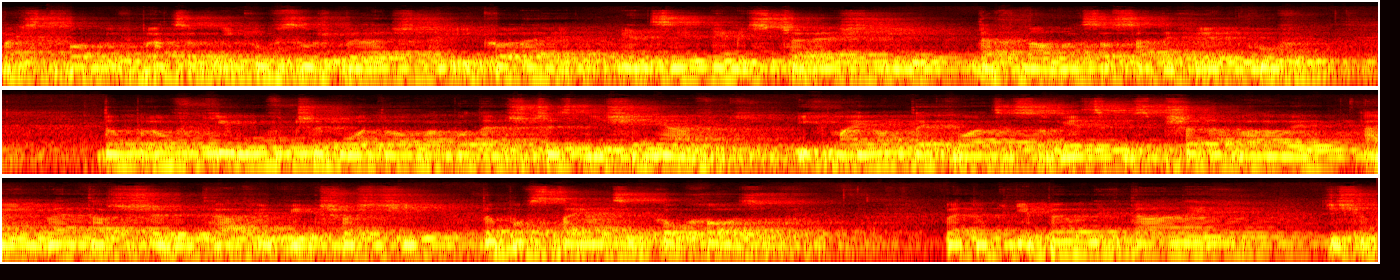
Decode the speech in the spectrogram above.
państwowych, pracowników służby leśnej i kolei, innymi z Czereśni, Dachnowa, z osadych rynków, Dąbrówki, Łówczy, Młodowa, Podemszczyzny i Sieniawki. Ich majątek władze sowieckie sprzedawały, a inwentarz żywy trafił w większości do powstających kołchozów. Według niepełnych danych 10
